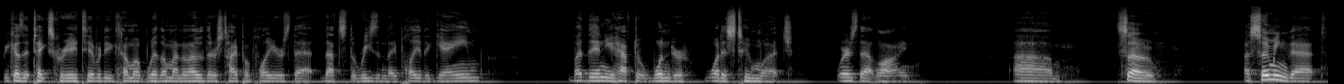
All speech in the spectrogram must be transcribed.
because it takes creativity to come up with them. And I know there's type of players that that's the reason they play the game. But then you have to wonder what is too much. Where's that line? Um, so, assuming that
